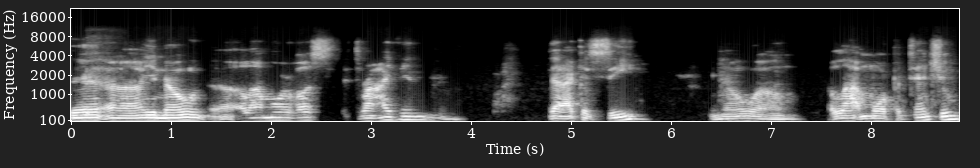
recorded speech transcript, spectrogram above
yeah, uh, you know, uh, a lot more of us thriving that I could see. You know, um, a lot more potential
